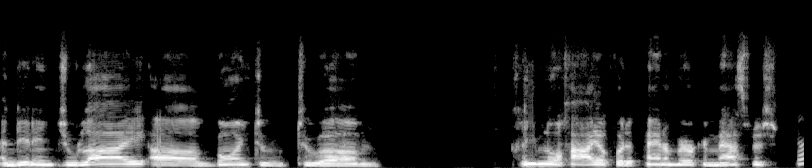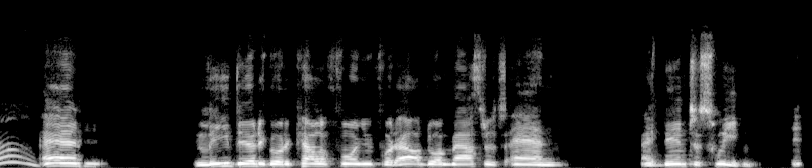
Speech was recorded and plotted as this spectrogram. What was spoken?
and then in July, uh, going to to um, Cleveland, Ohio for the Pan American Masters, Oh. and leave there to go to California for the Outdoor Masters, and and then to Sweden in,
